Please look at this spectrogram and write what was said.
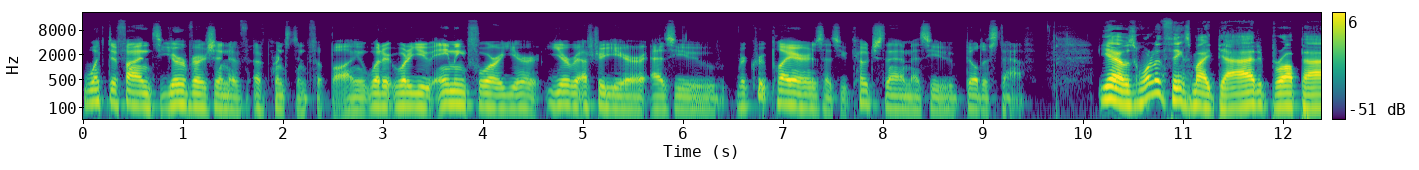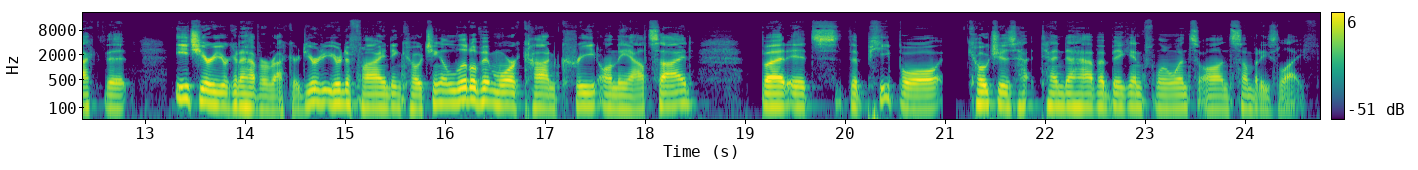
what defines your version of, of Princeton football? I mean, what are, what are you aiming for year year after year as you recruit players, as you coach them, as you build a staff? Yeah, it was one of the things my dad brought back that each year you're going to have a record. You're you're defined in coaching a little bit more concrete on the outside, but it's the people. Coaches tend to have a big influence on somebody's life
